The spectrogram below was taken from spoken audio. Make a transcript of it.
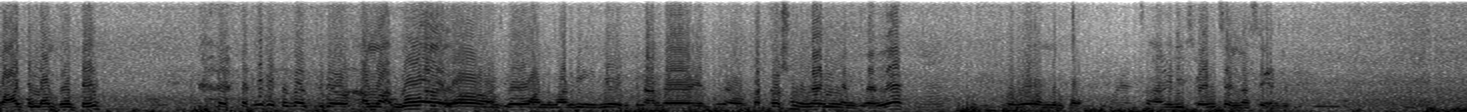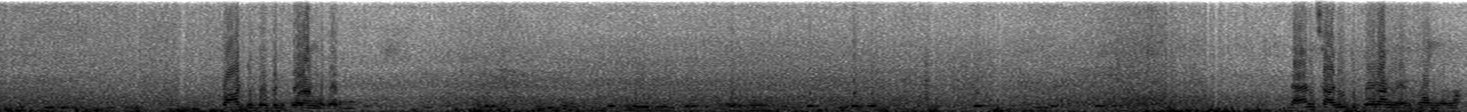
பாட்டெல்லாம் போட்டு. ஆமா கோவால எல்லாம் போவோம் அந்த மாதிரி இங்கேயும் இருக்கு. நாங்க பத்து வருஷம் முன்னாடி நினைக்கிறேன்ல. ஒரு வந்திருக்கோம். ஃபேமிலி ஃப்ரெண்ட்ஸ் எல்லாம் சேர்ந்து. பாட்டு போட்டுட்டு போறாங்க பாருங்க. டான்ஸ் ஆடிட்டு போறாங்க இருக்கவங்க எல்லாம்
